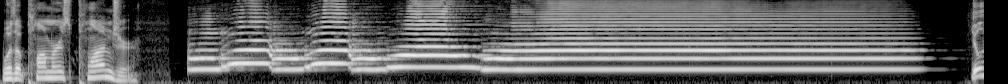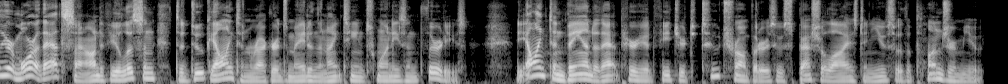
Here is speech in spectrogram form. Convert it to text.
with a plumber's plunger. You'll hear more of that sound if you listen to Duke Ellington records made in the 1920s and 30s. The Ellington band of that period featured two trumpeters who specialized in use of the plunger mute.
